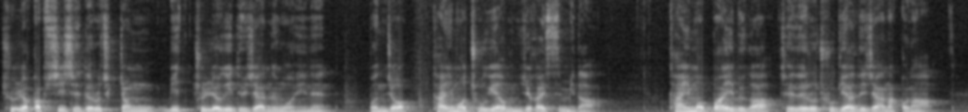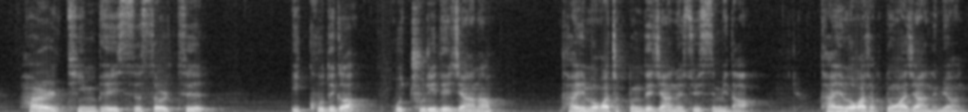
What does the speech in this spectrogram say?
출력값이 제대로 측정 및 출력이 되지 않는 원인은 먼저 타이머 초기화 문제가 있습니다. 타이머 5가 제대로 초기화되지 않았거나 할 팀 베이스 설트 이 코드가 호출이 되지 않아 타이머가 작동되지 않을 수 있습니다. 타이머가 작동하지 않으면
